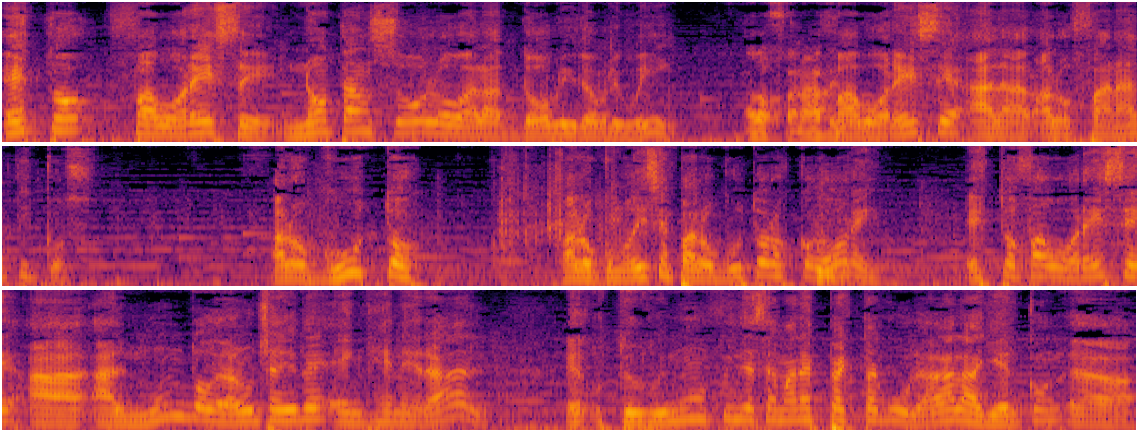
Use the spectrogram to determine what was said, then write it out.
Esto favorece no tan solo a la WWE, A los fanáticos. favorece a, la- a los fanáticos, a los gustos, a lo como dicen, para los gustos los colores. Esto favorece a- al mundo de la lucha libre en general. Eh, tuvimos un fin de semana espectacular ayer con ah,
